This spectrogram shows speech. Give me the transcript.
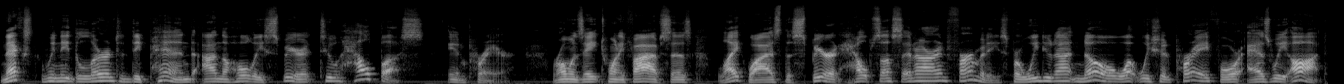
Next, we need to learn to depend on the Holy Spirit to help us in prayer. Romans 8:25 says, "Likewise the Spirit helps us in our infirmities, for we do not know what we should pray for as we ought,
